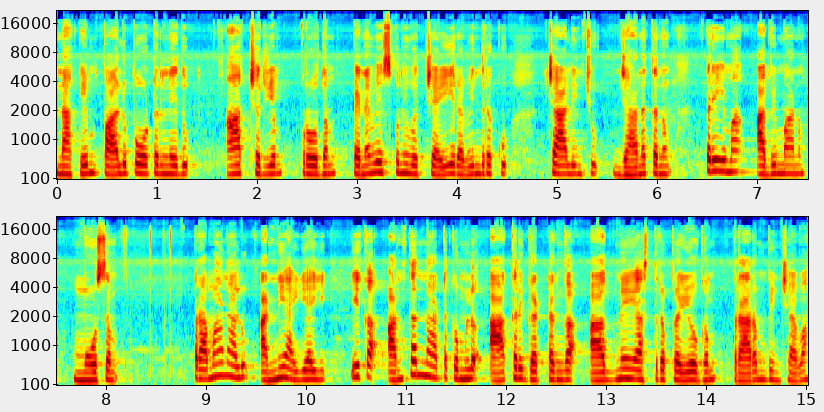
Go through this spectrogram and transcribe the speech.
నాకేం పాలుపోవటం లేదు. ఆశ్చర్యం క్రోధం పెనవేసుకుని వచ్చాయి రవీంద్రకు. చాలించు జానతనం. ప్రేమ అభిమానం మోసం. ప్రమాణాలు అన్నీ అయ్యాయి. ఇక అంతర్నాటకంలో ఆఖరి ఘట్టంగా ఆగ్నేయాస్త్ర ప్రయోగం ప్రారంభించావా?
